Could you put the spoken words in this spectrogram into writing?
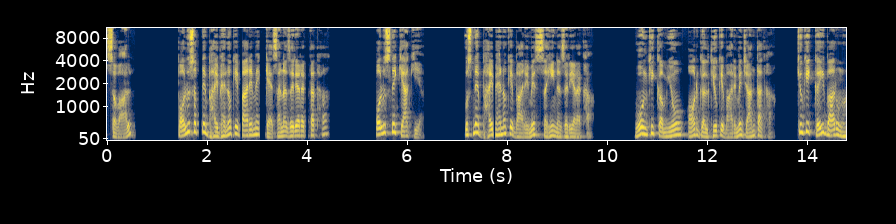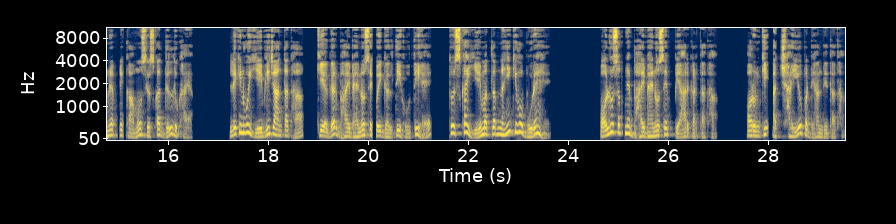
सवाल? पॉलुस अपने भाई बहनों के बारे में कैसा नज़रिया रखता था? पॉलुस ने क्या किया? उसने भाई बहनों के बारे में सही नज़रिया रखा। वो उनकी कमियों और गलतियों के बारे में जानता था, क्योंकि कई बार उन्होंने अपने कामों से उसका दिल दुखाया। लेकिन वो ये भी जानता था कि अगर भाई बहनों से कोई गलती होती है तो इसका यह मतलब नहीं कि वो बुरे हैं। पॉलुस अपने भाई बहनों से प्यार करता था और उनकी अच्छाइयों पर ध्यान देता था।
